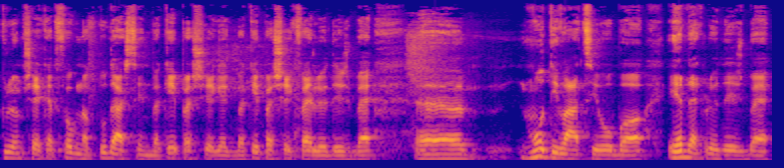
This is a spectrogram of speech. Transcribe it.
különbségeket fognak tudásszintbe, képességekbe, képességfejlődésbe, motivációba, érdeklődésbe,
